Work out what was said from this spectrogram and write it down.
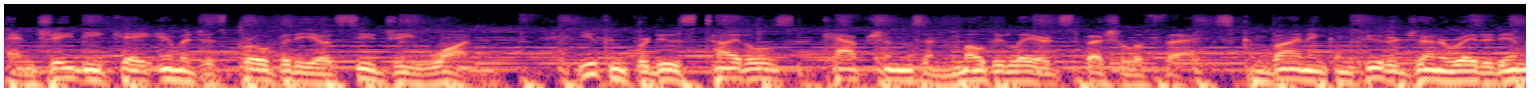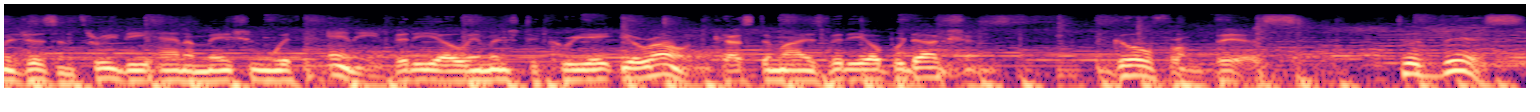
and JDK Images Pro Video CG1, you can produce titles, captions, and multi-layered special effects, combining computer-generated images and 3D animation with any video image to create your own customized video productions. Go from this to this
